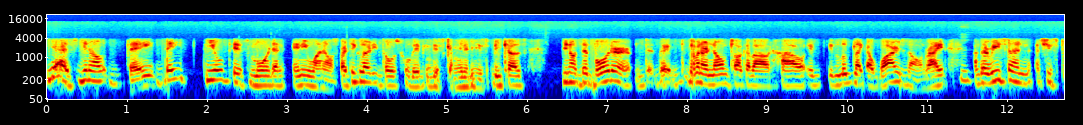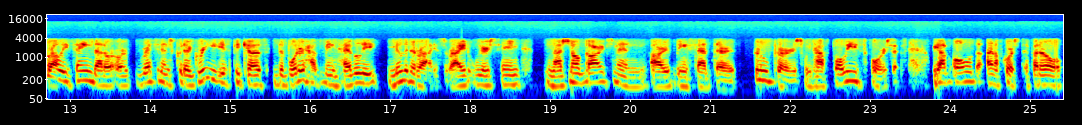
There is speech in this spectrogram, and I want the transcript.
Yes, you know they they feel this more than anyone else, particularly those who live in these communities, because you know, the border, the, the, Governor Noem talked about how it, it, looked like a war zone, right? Mm-hmm. And the reason she's probably saying that, or, or, residents could agree, is because the border has been heavily militarized, right? We're seeing National Guardsmen are being sent there, troopers, we have police forces, we have all the, and of course, the federal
